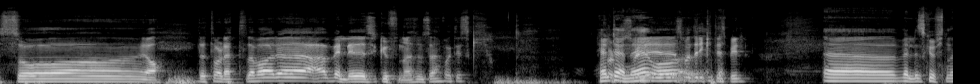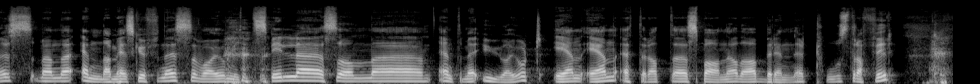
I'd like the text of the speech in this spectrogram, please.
Så ja, dette var det. Det var uh, veldig skuffende, syns jeg, faktisk. Helt enig. og... Som et riktig spill. Eh, veldig skuffende, men enda mer skuffende var jo mitt spill, eh, som eh, endte med uavgjort 1-1 etter at eh, Spania da brenner to straffer.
